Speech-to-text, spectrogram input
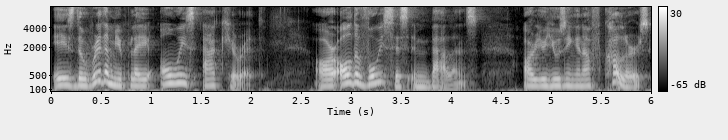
Is the rhythm you play always accurate? Are all the voices in balance? Are you using enough colors?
